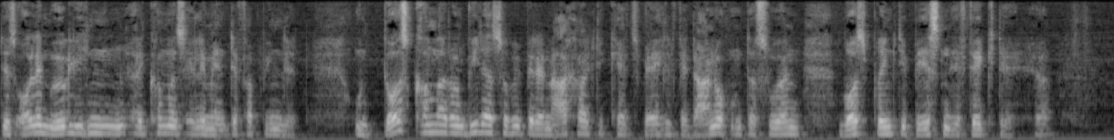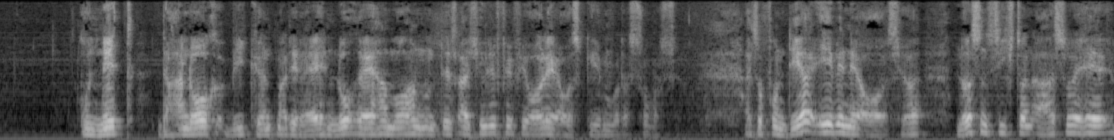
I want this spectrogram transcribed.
das alle möglichen Einkommenselemente verbindet. Und das kann man dann wieder, so wie bei der Nachhaltigkeitsbeihilfe, da noch untersuchen, was bringt die besten Effekte. Ja. Und nicht danach, wie könnte man die Reichen noch reicher machen und das als Hilfe für alle ausgeben oder sowas. Also von der Ebene aus ja, lassen sich dann auch solche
